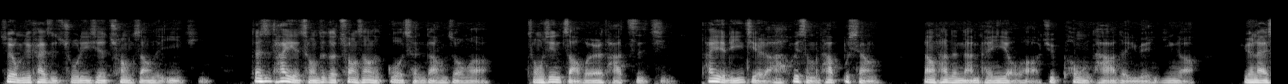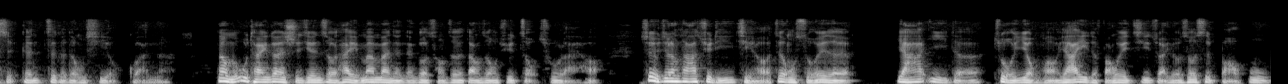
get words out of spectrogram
所以我们就开始处理一些创伤的议题。但是他也从这个创伤的过程当中啊，重新找回了他自己。他也理解了啊，为什么他不想让他的男朋友啊去碰他的原因啊，原来是跟这个东西有关呢。那我们误谈一段时间之后，他也慢慢的能够从这个当中去走出来哈。所以我就让大家去理解啊，这种所谓的压抑的作用哈，压抑的防卫机转，有时候是保护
